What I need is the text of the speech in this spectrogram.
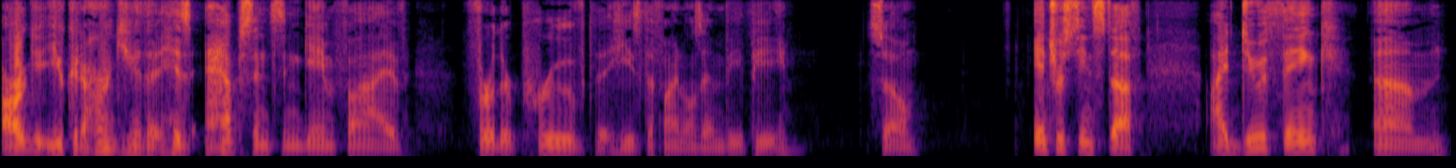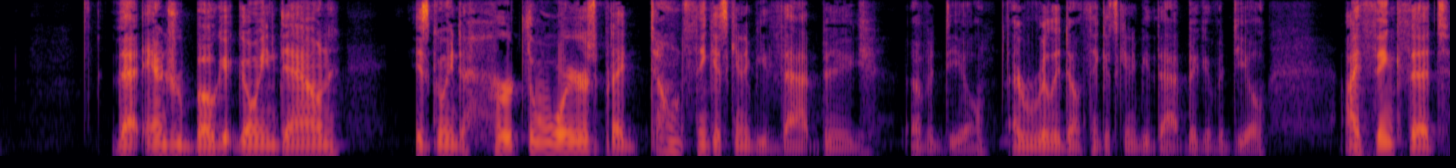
argue, you could argue that his absence in Game Five further proved that he's the Finals MVP. So interesting stuff. I do think um, that Andrew Bogut going down is going to hurt the Warriors, but I don't think it's going to be that big of a deal. I really don't think it's going to be that big of a deal. I think that,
